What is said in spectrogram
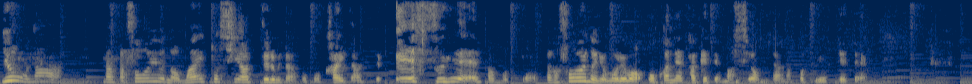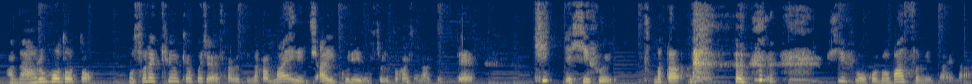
ような、なんかそういうのを毎年やってるみたいなことを書いてあって、えー、すげえと思って。だからそういうのに俺はお金かけてますよ、みたいなこと言ってて。あ、なるほどと。もうそれ究極じゃないですか。別になんか毎日アイクリームするとかじゃなくて、切って皮膚、また 皮膚をこう伸ばすみたいな。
